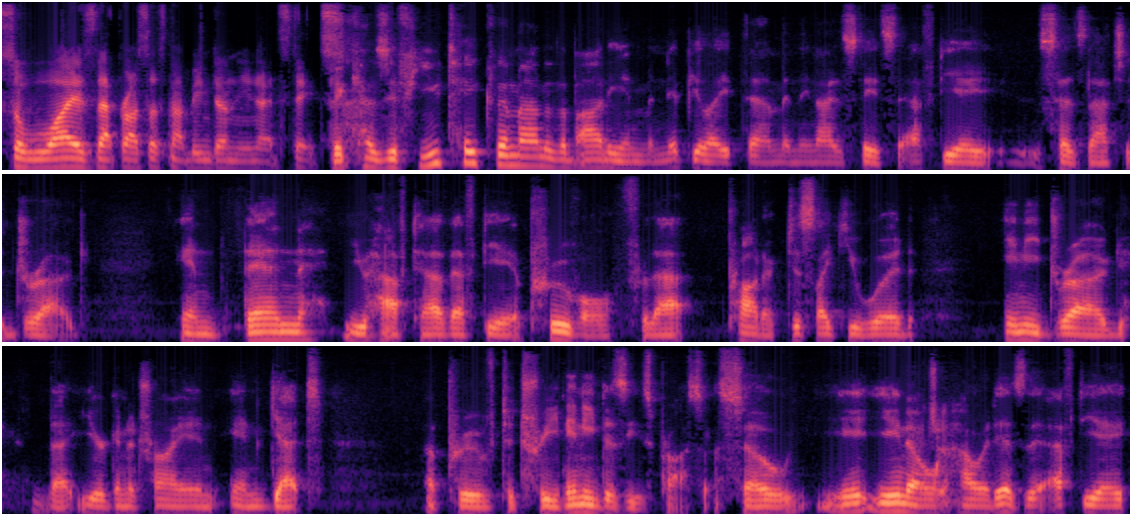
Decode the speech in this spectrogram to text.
So why is that process not being done in the United States? Because if you take them out of the body and manipulate them in the United States, the FDA says that's a drug. And then you have to have FDA approval for that product, just like you would any drug that you're going to try and, and get approved to treat any disease process. So, you, you know gotcha. how it is. The FDA,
